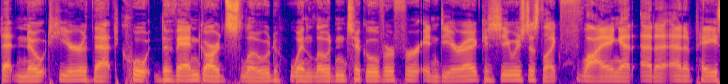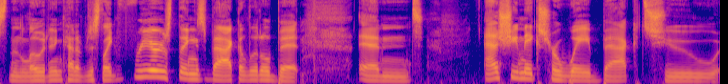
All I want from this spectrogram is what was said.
that note here that quote the Vanguard slowed when Loden took over for Indeera because she was just like flying at, at a at a pace. And then Loden kind of just like rears things back a little bit. And as she makes her way back to,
